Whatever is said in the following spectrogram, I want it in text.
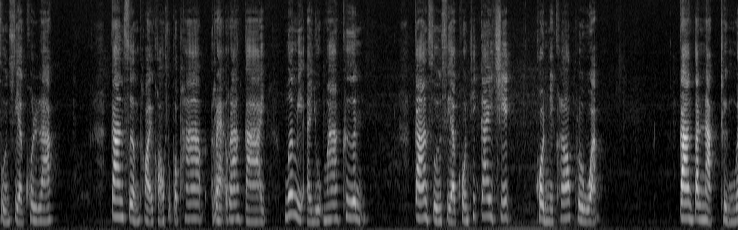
สูญเสียคนรัก การเสื่อมถอยของสุขภาพและร่างกาย เมื่อมีอายุมากขึ้น การสูญเสียคนที่ใกล้ชิด คนในครอบครัว การตระหนักถึงเว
